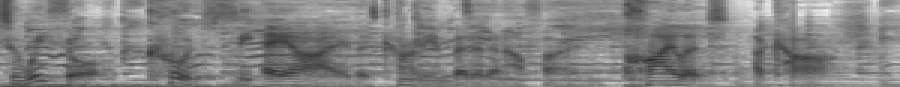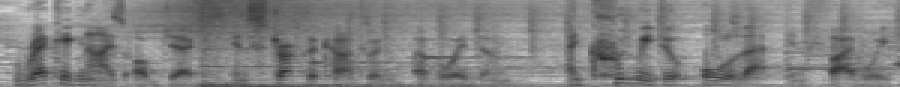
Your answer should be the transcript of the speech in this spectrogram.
So we thought, could the AI that's currently embedded in our phone pilot a car, recognize objects, instruct the car to avoid them, and could we do all of that in five weeks?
